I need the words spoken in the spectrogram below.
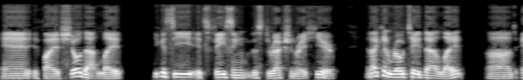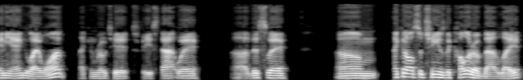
And if I show that light, you can see it's facing this direction right here. And I can rotate that light uh, to any angle I want. I can rotate it to face that way, uh, this way. Um, I can also change the color of that light.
